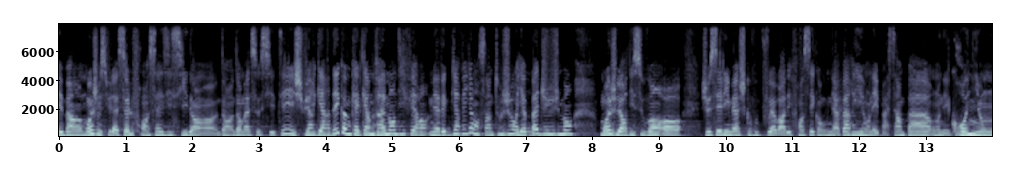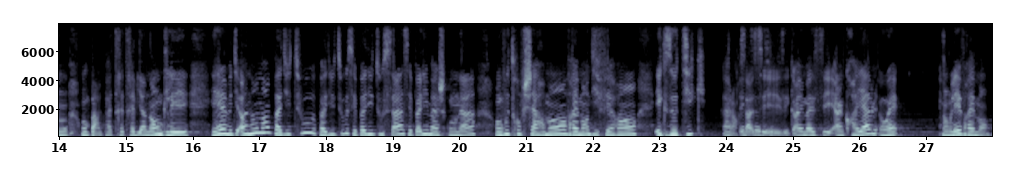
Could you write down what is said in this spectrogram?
eh ben, moi, je suis la seule Française ici dans, dans, dans ma société. Et je suis regardée comme quelqu'un de vraiment différent, mais avec bienveillance, hein, toujours. Il n'y a pas de jugement. Moi, je leur dis souvent, oh, je sais l'image que vous pouvez avoir des Français quand vous venez à Paris. On n'est pas sympa, on est grognon, on parle pas très très bien anglais. Et elle me dit, oh non, non, pas du tout, pas du tout, c'est pas du tout ça, c'est pas l'image qu'on a. On vous trouve charmant, vraiment différent, exotique. Alors ça, c'est quand même assez incroyable. Ouais, on l'est vraiment.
